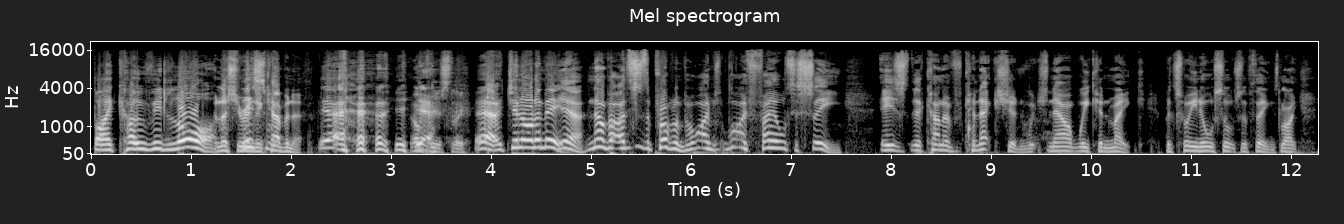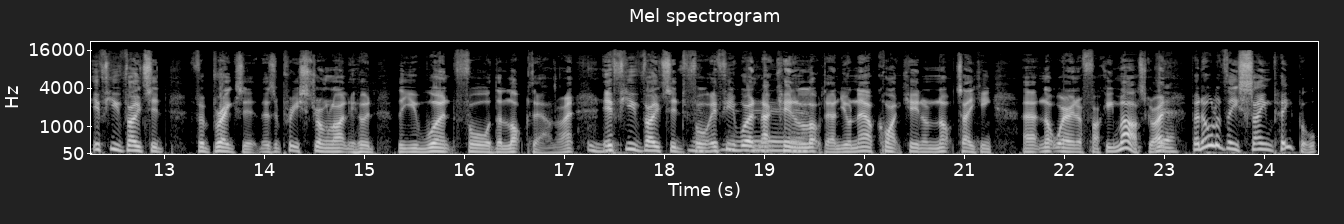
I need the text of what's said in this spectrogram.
by COVID law Unless you're in the cabinet. Yeah, yeah. Obviously. Yeah, do you know what I mean? Yeah, no, but uh, this is the problem. But what I, what I fail to see is the kind of connection which now we can make between all sorts of things. Like, if you voted for Brexit, there's a pretty strong likelihood that you weren't for the lockdown, right? Mm. If you voted for, if you weren't that keen on the lockdown, you're now quite keen on not taking, uh, not wearing a fucking mask, right? Yeah. But all of these same people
